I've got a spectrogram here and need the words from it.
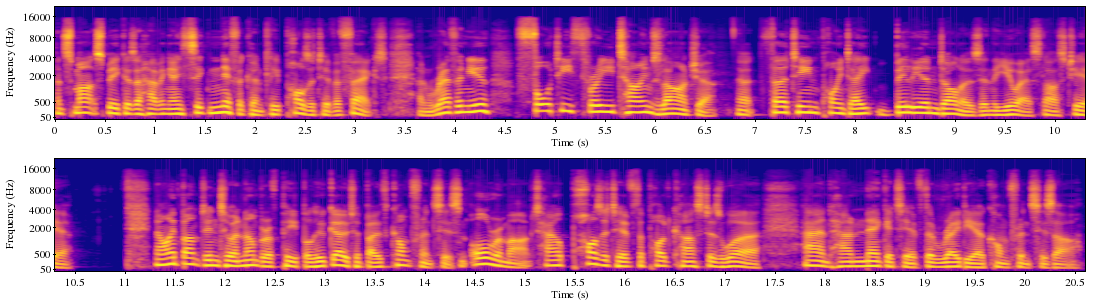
and smart speakers are having a significantly positive effect. And revenue, 43 times larger, at $13.8 billion in the US last year. Now, I bumped into a number of people who go to both conferences and all remarked how positive the podcasters were and how negative the radio conferences are.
